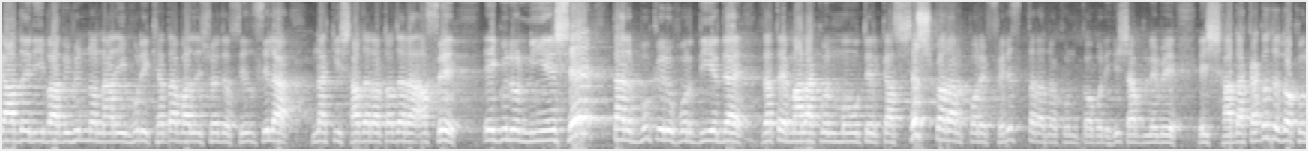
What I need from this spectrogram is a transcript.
কাদেরি বা বিভিন্ন নারী ভুরি খেতাবালি সৈয়দ সিলসিলা নাকি সাদারা টাজারা আছে, এগুলো নিয়ে এসে তার বুকের উপর দিয়ে দেয়, যাতে মালাকুল মৌতের কাজ শেষ করার পরে ফেরেস্তারা যখন কবরে হিসাব নেবে, এই সাদা কাগজে যখন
